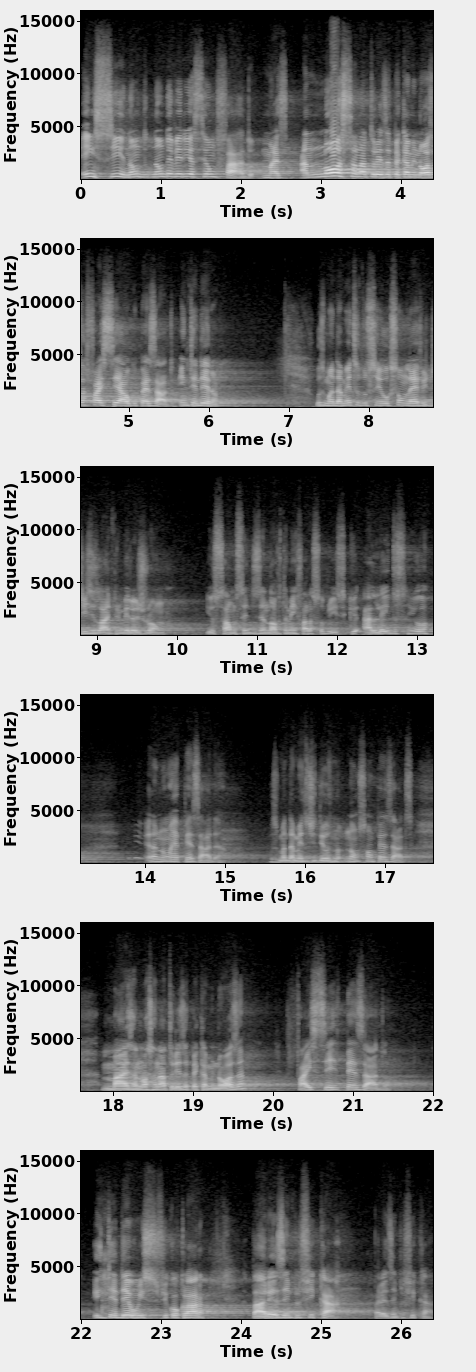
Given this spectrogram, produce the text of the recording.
em si não, não deveria ser um fardo, mas a nossa natureza pecaminosa faz ser algo pesado. Entenderam? Os mandamentos do Senhor são leves, diz lá em 1 João. E o Salmo 119 também fala sobre isso, que a lei do Senhor ela não é pesada. Os mandamentos de Deus não são pesados, mas a nossa natureza pecaminosa faz ser pesado. Entendeu isso? Ficou claro? Para exemplificar, para exemplificar.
